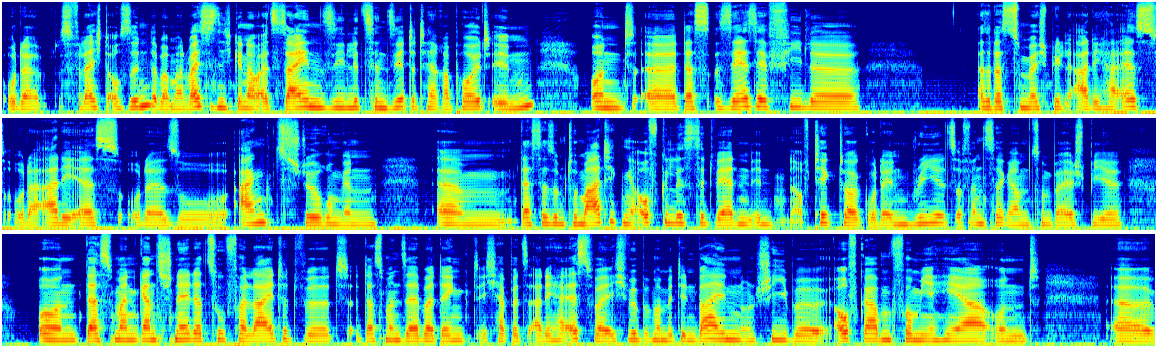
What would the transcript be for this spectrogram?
oder es vielleicht auch sind, aber man weiß es nicht genau, als seien sie lizenzierte TherapeutInnen und äh, dass sehr, sehr viele, also dass zum Beispiel ADHS oder ADS oder so Angststörungen ähm, dass da Symptomatiken aufgelistet werden in, auf TikTok oder in Reels auf Instagram zum Beispiel. Und dass man ganz schnell dazu verleitet wird, dass man selber denkt, ich habe jetzt ADHS, weil ich wippe immer mit den Beinen und schiebe Aufgaben vor mir her und äh,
